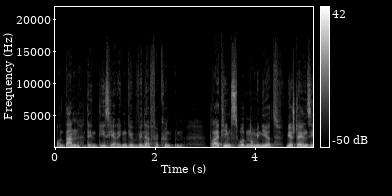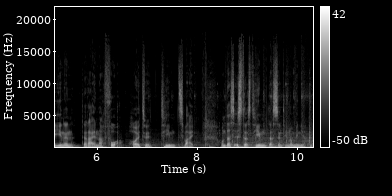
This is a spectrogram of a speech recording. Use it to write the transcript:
und dann den diesjährigen Gewinner verkünden. Drei Teams wurden nominiert. Wir stellen sie Ihnen der Reihe nach vor. Heute Team 2. Und das ist das Team, das sind die Nominierten.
